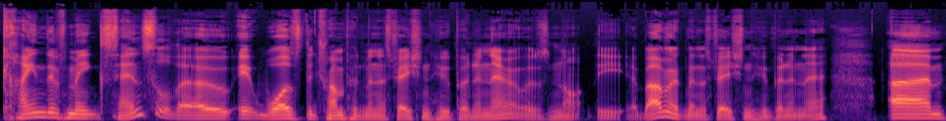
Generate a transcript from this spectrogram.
kind of makes sense, although it was the Trump administration who put in there. It was not the Obama administration who put in there. Um,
